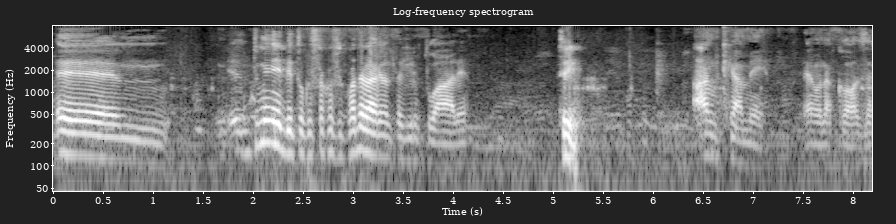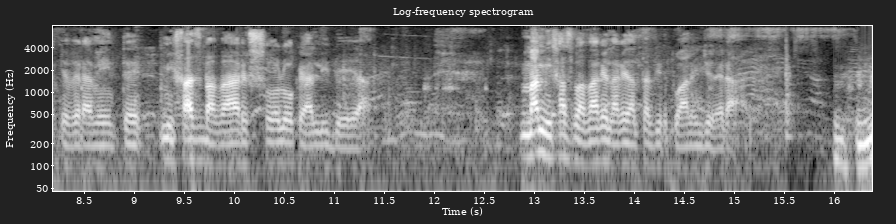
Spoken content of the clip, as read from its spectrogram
ehm, tu mi hai detto questa cosa qua della realtà virtuale. Sì. Anche a me è una cosa che veramente mi fa sbavare solo che all'idea. Ma mi fa sbavare la realtà virtuale in generale. Mm-hmm.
